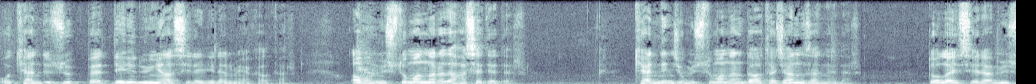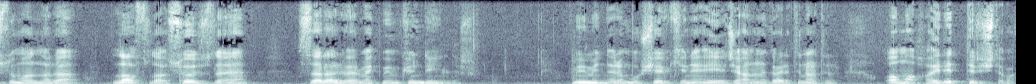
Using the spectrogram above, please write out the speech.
O kendi züppe, deli dünyasıyla ilgilenmeye kalkar. Ama Müslümanlara da haset eder. Kendince Müslümanların dağıtacağını zanneder. Dolayısıyla Müslümanlara lafla, sözle zarar vermek mümkün değildir. Müminlerin bu şevkini, heyecanını, gayretini artırır. Ama hayrettir işte bak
